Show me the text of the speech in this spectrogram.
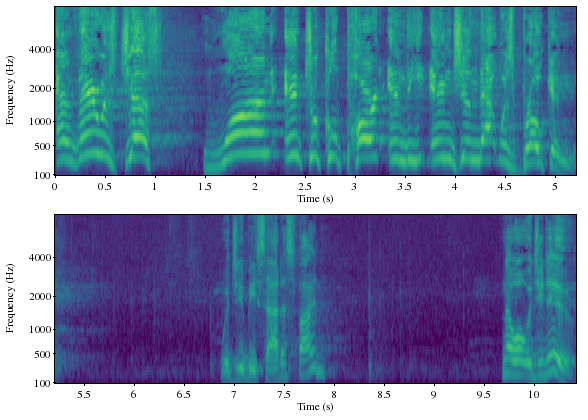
and there was just one integral part in the engine that was broken, would you be satisfied? No, what would you do?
